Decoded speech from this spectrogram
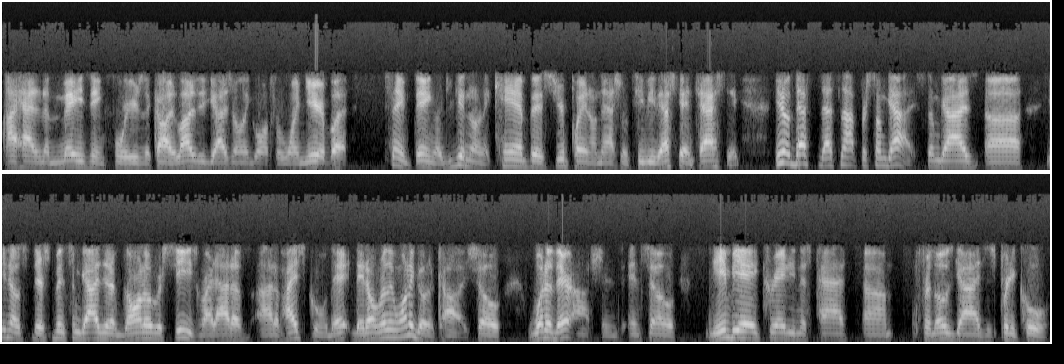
I had an amazing four years of college. A lot of these guys are only going for one year, but same thing. Like you're getting on a campus, you're playing on national TV. That's fantastic. You know, that's that's not for some guys. Some guys, uh, you know, there's been some guys that have gone overseas right out of out of high school. They they don't really want to go to college. So what are their options? And so the NBA creating this path um, for those guys is pretty cool.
